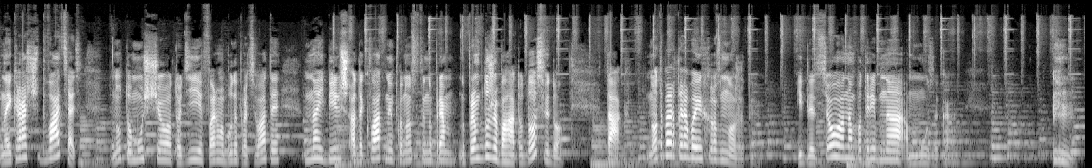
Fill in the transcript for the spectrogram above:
найкраще 20. Ну, тому що тоді ферма буде працювати найбільш адекватно і приносити, ну прям, ну прям дуже багато досвіду. Так, ну тепер треба їх розмножити. І для цього нам потрібна музика.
